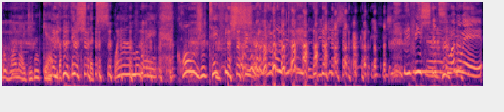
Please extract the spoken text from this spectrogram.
the one I didn't get, the fish that swam away. Quand je t'ai fish. The fish that swam away.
